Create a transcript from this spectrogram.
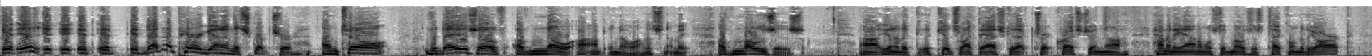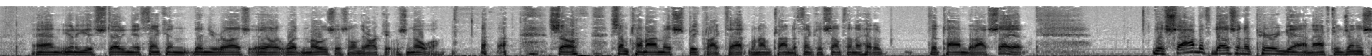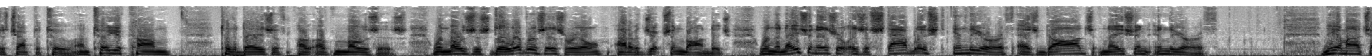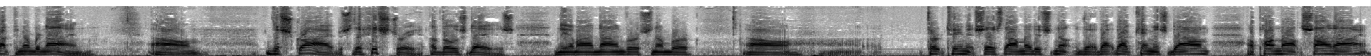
It is it, it, it, it doesn't appear again in the scripture until the days of of Noah. Uh, Noah, listen to me. Of Moses. Uh, you know, the, the, kids like to ask you that trick question: uh, How many animals did Moses take onto the ark? And you know, you're studying, you're thinking, then you realize you know, it wasn't Moses on the ark; it was Noah. so sometimes I misspeak like that when I'm trying to think of something ahead of the time that I say it. The Sabbath doesn't appear again after Genesis chapter 2 until you come to the days of, of, of, Moses, when Moses delivers Israel out of Egyptian bondage, when the nation Israel is established in the earth as God's nation in the earth. Nehemiah chapter number 9. Um, describes the history of those days. Nehemiah 9, verse number uh, 13, it says, Thou, madest no, thou, thou camest down upon Mount Sinai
